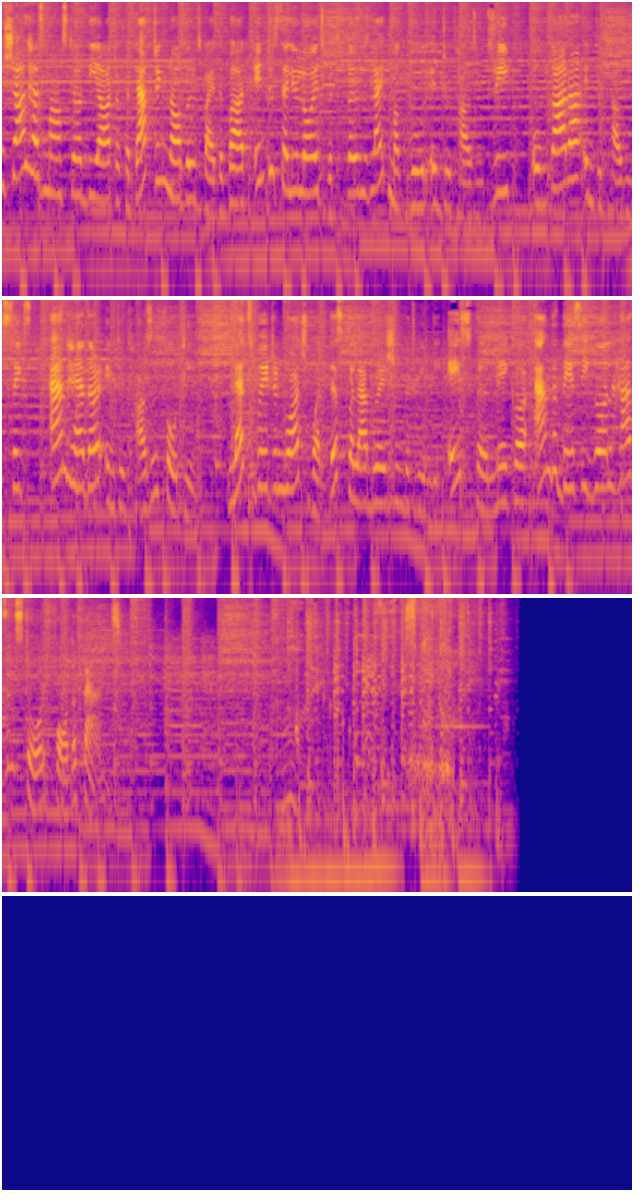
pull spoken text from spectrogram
Vishal has mastered the art of adapting novels by the Bard into celluloids with films like Maqbool in 2003, Omkara in 2006, and Haider in 2014. Let's wait and watch what this collaboration between the ace filmmaker and the Desi girl has in store for the fans.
